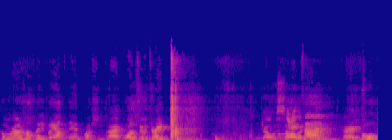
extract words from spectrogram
Come around and help anybody out if they have questions. All right, one, two, three. That was solid. time. All right, cool.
